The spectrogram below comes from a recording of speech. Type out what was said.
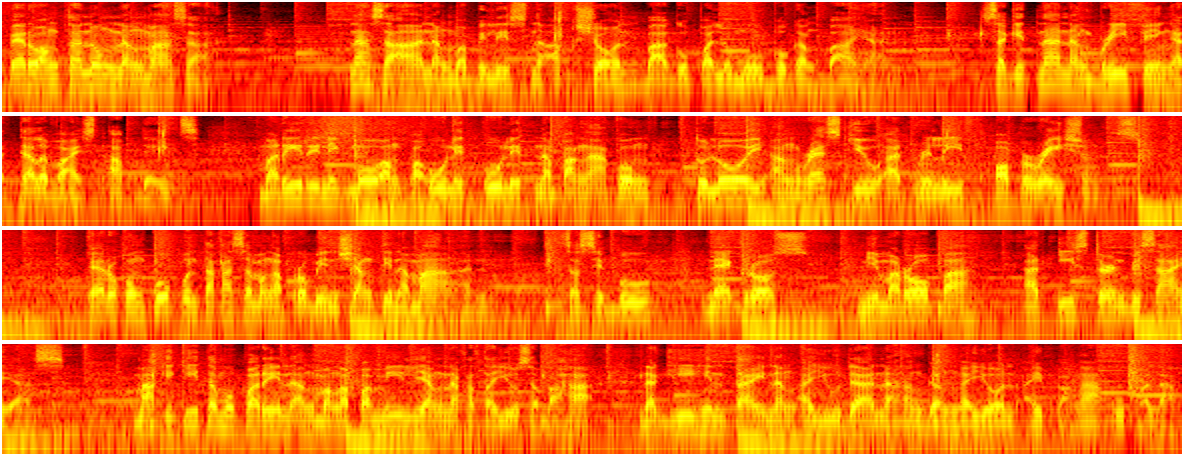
pero ang tanong ng masa, nasaan ang mabilis na aksyon bago pa lumubog ang bayan? Sa gitna ng briefing at televised updates, maririnig mo ang paulit-ulit na pangakong tuloy ang rescue at relief operations. Pero kung pupunta ka sa mga probinsyang tinamaan, sa Cebu, Negros, Mimaropa at Eastern Visayas, makikita mo pa rin ang mga pamilyang nakatayo sa baha, naghihintay ng ayuda na hanggang ngayon ay pangako pa lang.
